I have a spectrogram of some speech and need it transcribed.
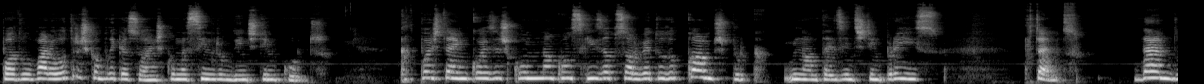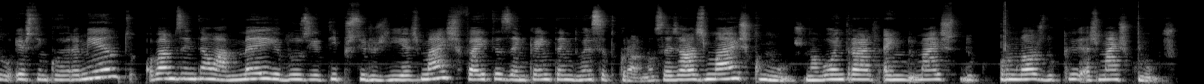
pode levar a outras complicações como a síndrome de intestino curto. Que depois têm coisas como não conseguires absorver tudo o que comes, porque não tens intestino para isso. Portanto, dando este enquadramento, vamos então à meia dúzia de tipos de cirurgias mais feitas em quem tem doença de Crohn, ou seja, as mais comuns. Não vou entrar em mais do, pormenores do que as mais comuns.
